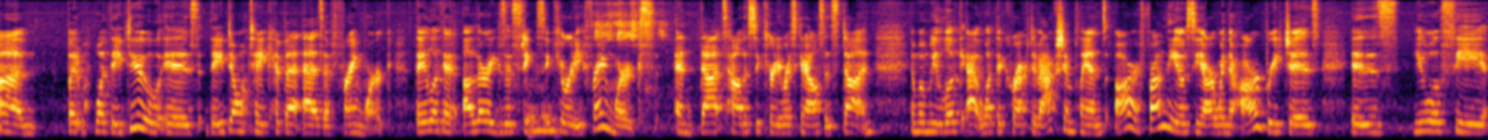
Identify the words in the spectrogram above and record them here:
Um, but what they do is they don't take HIPAA as a framework. They look at other existing mm-hmm. security frameworks, and that's how the security risk analysis is done. And when we look at what the corrective action plans are from the OCR when there are breaches, is you will see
